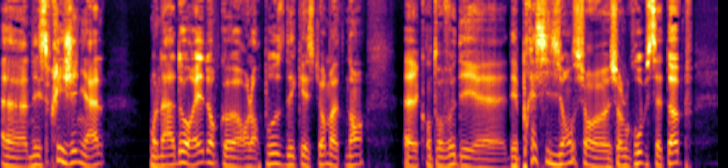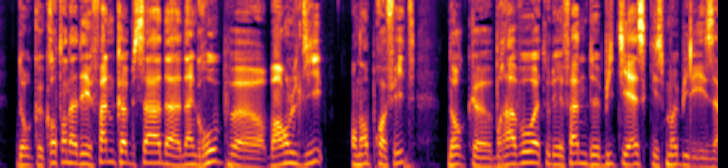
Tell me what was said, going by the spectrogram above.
un esprit génial on a adoré. Donc, euh, on leur pose des questions maintenant euh, quand on veut des, euh, des précisions sur, sur le groupe. C'est top. Donc, quand on a des fans comme ça d'un groupe, bah, on le dit, on en profite. Donc, bravo à tous les fans de BTS qui se mobilisent.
